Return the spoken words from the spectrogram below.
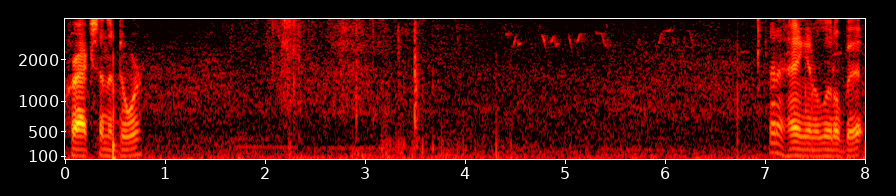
Cracks in the door. Kind of hanging a little bit.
